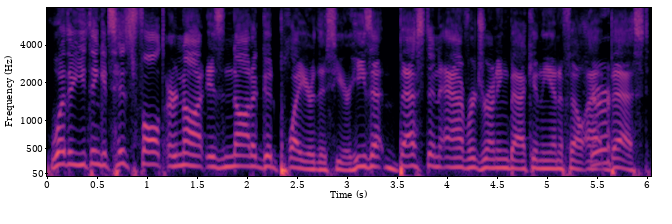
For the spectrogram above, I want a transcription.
whether you think it's his fault or not, is not a good player this year. He's at best an average running back in the NFL at best.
